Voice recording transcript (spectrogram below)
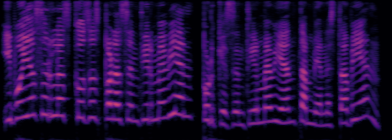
y voy a hacer las cosas para sentirme bien, porque sentirme bien también está bien.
